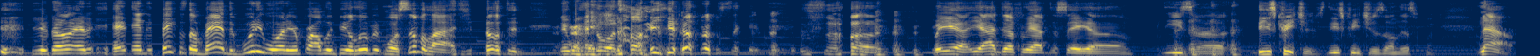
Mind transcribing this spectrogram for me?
you know, and and, and to make it so bad, the booty warrior would probably be a little bit more civilized, you know, than, than what's going on. You know what I'm saying? So, uh, but yeah, yeah, I definitely have to say um, these uh, these creatures, these creatures on this one. Now,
